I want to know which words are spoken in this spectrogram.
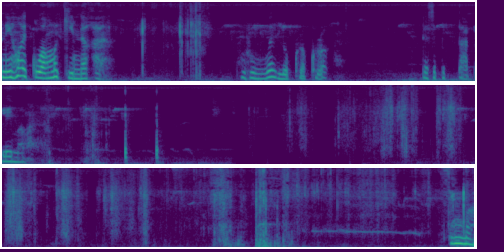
อันนี้ห้อยกวางมากินแล้วค่ะโอ้โหลุกครกครกเดี๋ยวจะไปตัดเล่มเอาเสียงมา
